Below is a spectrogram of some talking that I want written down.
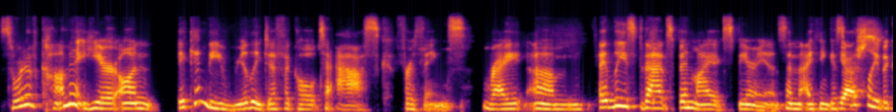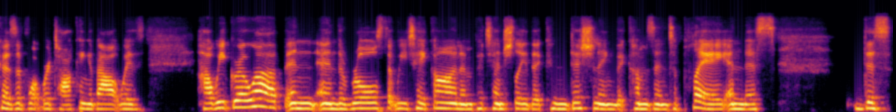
sort of comment here on it can be really difficult to ask for things, right? Um, at least that's been my experience. And I think especially yes. because of what we're talking about with how we grow up and and the roles that we take on and potentially the conditioning that comes into play and this this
